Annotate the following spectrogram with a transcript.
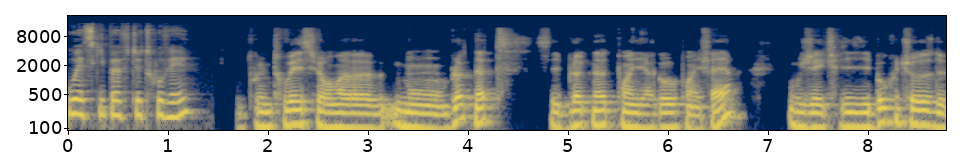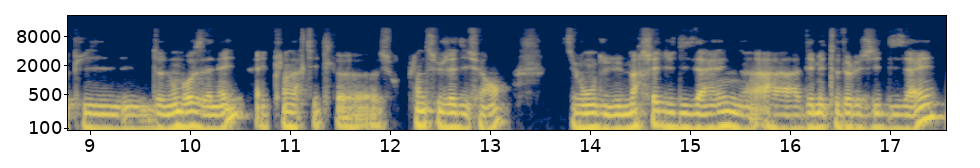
Où est-ce qu'ils peuvent te trouver? Vous pouvez me trouver sur euh, mon blog-notes, c'est blognote.iergo.fr où j'ai écrit beaucoup de choses depuis de nombreuses années, avec plein d'articles euh, sur plein de sujets différents qui vont du marché du design à des méthodologies de design.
